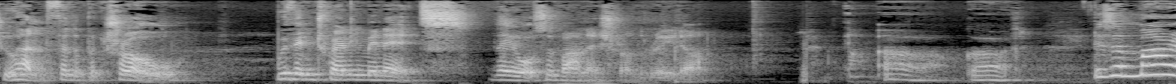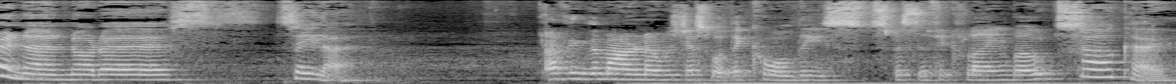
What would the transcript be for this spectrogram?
to hunt for the patrol. Within twenty minutes, they also vanished from the radar. oh god, is a mariner not a s- sailor? I think the mariner was just what they call these specific flying boats. Oh, okay.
